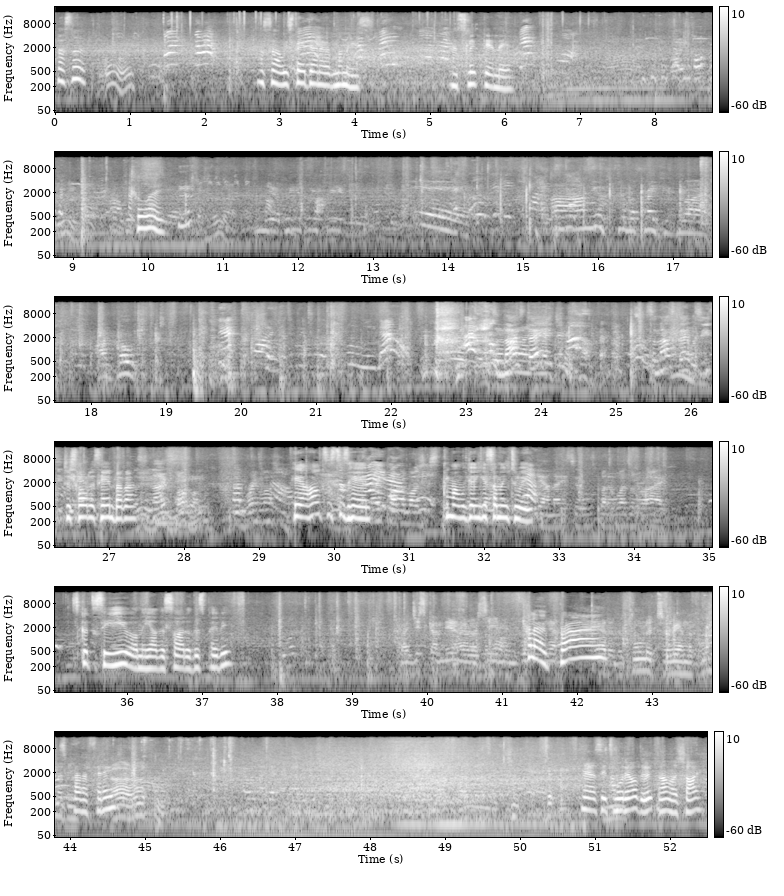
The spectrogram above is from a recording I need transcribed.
Last night. Last night we stayed down at Mummy's and slept down there. Cool, eh? I'm used to the places where I go. It's a nice day, isn't it? It's a nice day. It was easy. Just hold his hand, Baba. No problem. Here, hold sister's hand. Come on, we're going to get something to eat. Down those hills, but it was alright. It's good to see you on the other side of this baby. I just come down there, I see him Hello, Brian. out of the toilets around the corner. Brother Fitty. Yeah, it's more I'll do it. I'm not shy.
